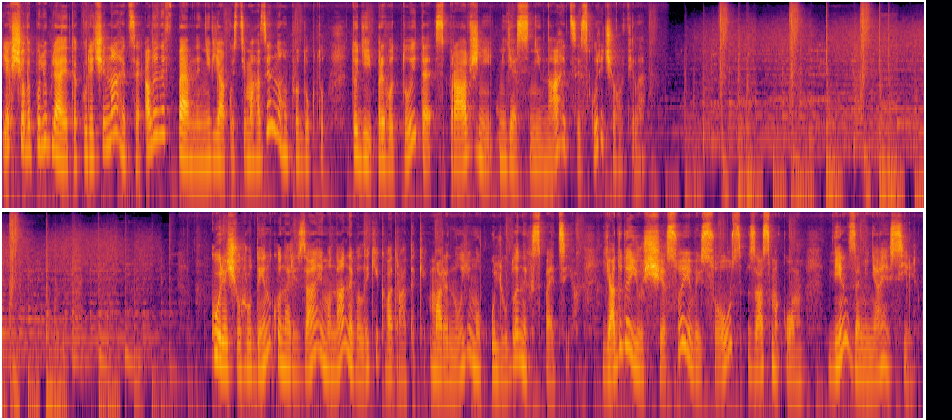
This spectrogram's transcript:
Якщо ви полюбляєте курячі нагетси, але не впевнені в якості магазинного продукту, тоді приготуйте справжні м'ясні нагетси з курячого філе. Курячу грудинку нарізаємо на невеликі квадратики, маринуємо в улюблених спеціях. Я додаю ще соєвий соус за смаком. Він заміняє сіль.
